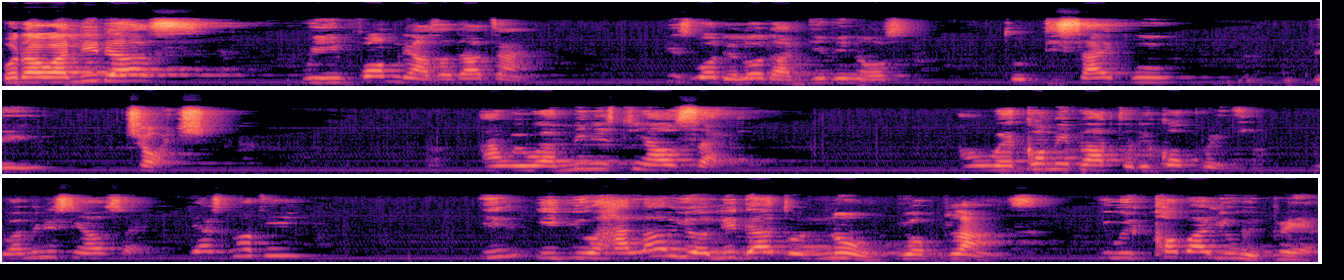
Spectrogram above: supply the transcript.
But our leaders, we informed them as at that time. This is what the Lord had given us to disciple the church. And we were ministering outside. And we were coming back to the corporate. We were ministering outside. There's nothing. If, if you allow your leader to know your plans, he will cover you with prayer.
